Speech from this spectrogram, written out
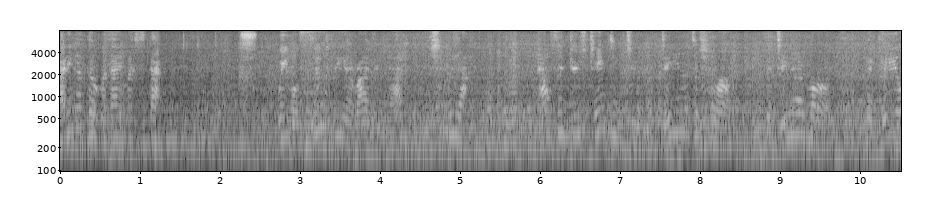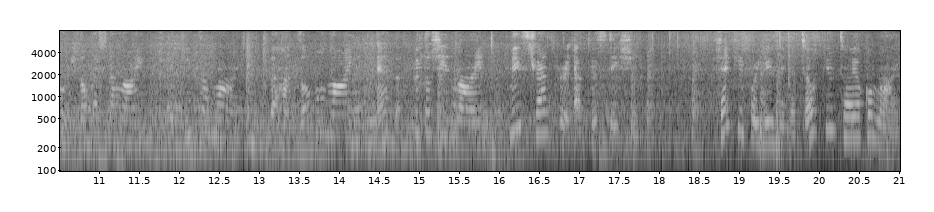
ありがとうございました。We will soon be arriving at Shibuya. Passengers changing to the JR Joshi Line, the JR Line, the Keio Inokashita Line, the Ginza Line, the Hanzobo Line, and the Fukutoshin Line, please transfer at this station. Thank you for using the Tokyo Toyoko Line.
